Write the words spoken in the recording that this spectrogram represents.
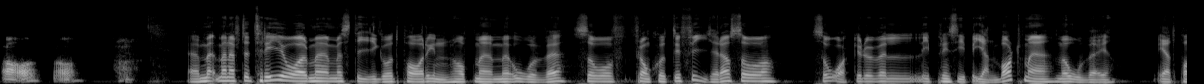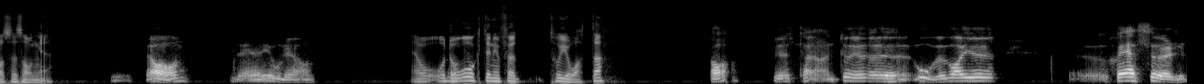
Ja, ja. Eh, men, men, efter tre år med, med Stig och ett par inhopp med, med Ove, så från 74 så, så åker du väl i princip enbart med, med Ove i, ett par säsonger? Ja, det gjorde jag. Och, och då ja. åkte ni för Toyota. Ja, just Ove var ju eh, chef för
